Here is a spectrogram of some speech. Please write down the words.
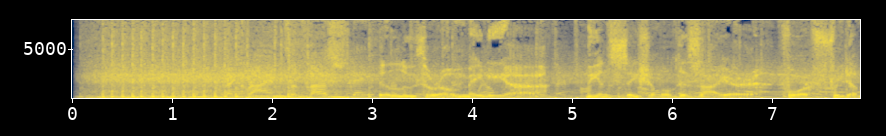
The crimes of the state. Eleutheromania. The insatiable desire for freedom.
